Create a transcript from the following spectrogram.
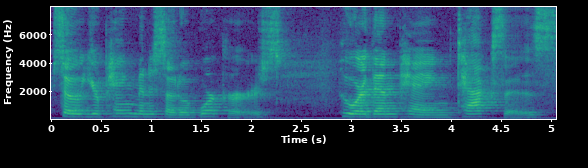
So you're paying Minnesota workers who are then paying taxes,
